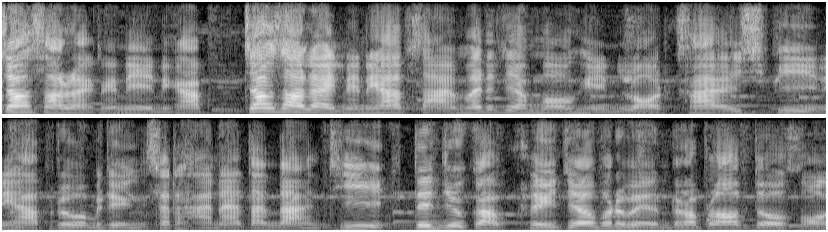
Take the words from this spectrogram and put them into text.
เจ้าซาแรกนั่นเองนะครับ เจ้าซาแรกเนี่ยนะครับสามารถที่จะมองเห็นหลอดค่า HP นะครับรวมไปถึงสถานะต่างๆ ที่ติดอยู่กับครีเจอร์บริเวณรอบๆ ตัวของ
